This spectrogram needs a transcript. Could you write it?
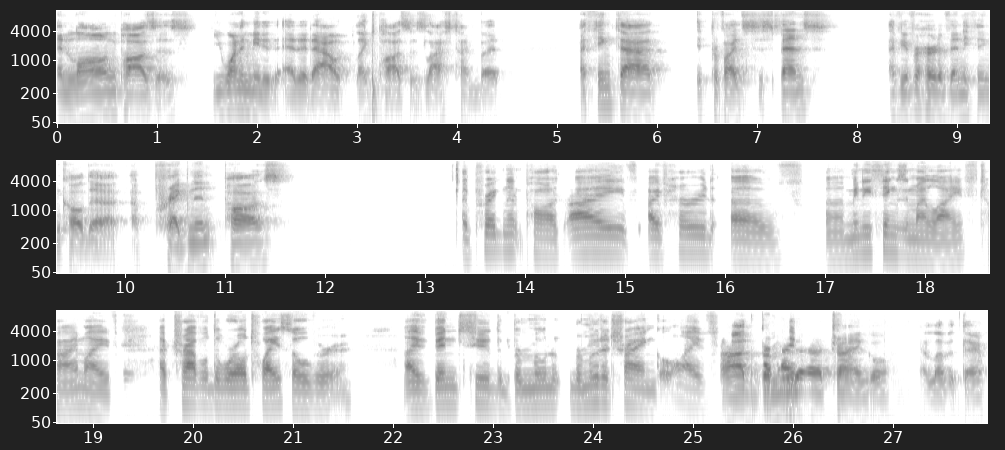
and long pauses. You wanted me to edit out like pauses last time, but I think that it provides suspense. Have you ever heard of anything called a, a pregnant pause? A pregnant pause. I've I've heard of uh, many things in my lifetime. I've I've traveled the world twice over. I've been to the Bermuda Bermuda Triangle. I've ah the Bermuda I've, Triangle. I love it there.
